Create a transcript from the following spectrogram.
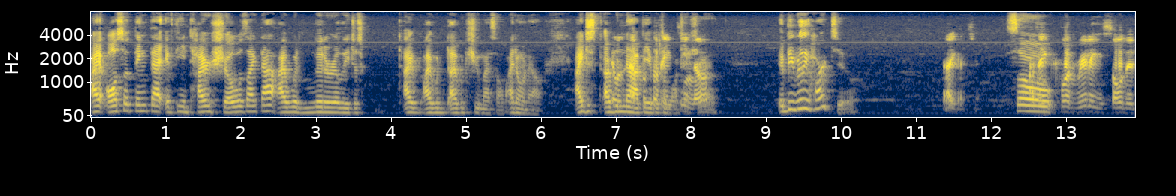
I also think that if the entire show was like that, I would literally just I, I would I would shoot myself. I don't know. I just I It would not be able to watch 18, that no? It'd be really hard to. I get you. So I think what really sold it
